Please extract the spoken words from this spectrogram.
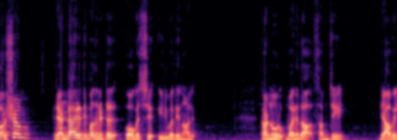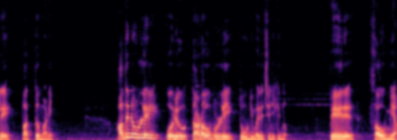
വർഷം രണ്ടായിരത്തി പതിനെട്ട് ഓഗസ്റ്റ് ഇരുപത്തിനാല് കണ്ണൂർ വനിതാ സബ് ജയിൽ രാവിലെ പത്ത് മണി. അതിനുള്ളിൽ ഒരു തടവുപുള്ളി തൂങ്ങി മരിച്ചിരിക്കുന്നു. പേര് സൗമ്യ.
